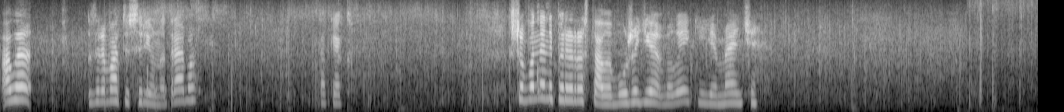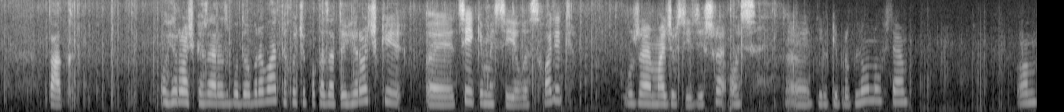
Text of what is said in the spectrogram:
Але зривати все рівно треба. Так як. Щоб вони не переростали, бо вже є великі, є менші. Так. Огірочки зараз буду обривати. Хочу показати огірочки. Е, Ці, які ми сіяли, сходять. Уже майже всі зійшли. Ось е, тільки проклюнувся. Он.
